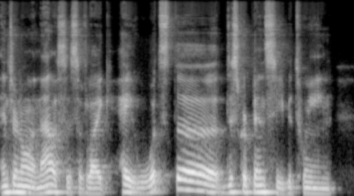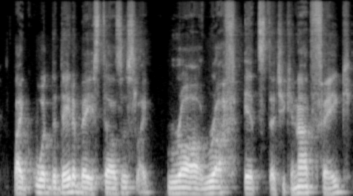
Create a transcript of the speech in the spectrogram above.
internal analysis of like, hey, what's the discrepancy between like what the database tells us, like raw, rough hits that you cannot fake,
